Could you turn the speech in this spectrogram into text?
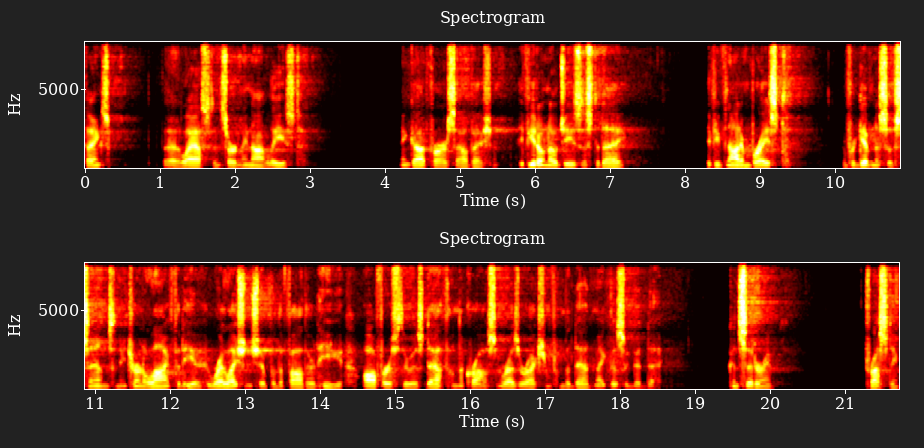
Thanks, uh, last and certainly not least, thank God for our salvation. If you don't know Jesus today, if you've not embraced the forgiveness of sins and eternal life that he, relationship with the Father that he offers through his death on the cross and resurrection from the dead, make this a good day. Consider him. Trust him.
